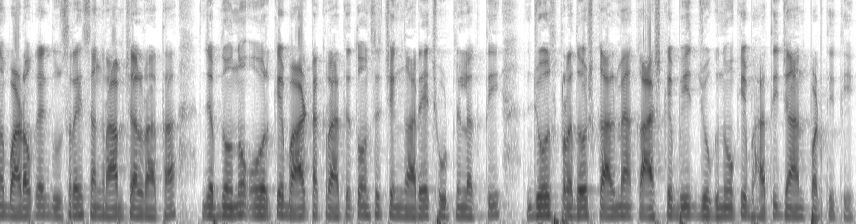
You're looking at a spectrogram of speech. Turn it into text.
मानव बाड़ों का एक दूसरा ही संग्राम चल रहा था। जब दोनों ओर के बाढ़ टकराते तो उनसे चिंगारियाँ छूटने लगती, जो उस प्रदोष काल में आकाश के बीच जुगनों की भांति जान पड़ती थी।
